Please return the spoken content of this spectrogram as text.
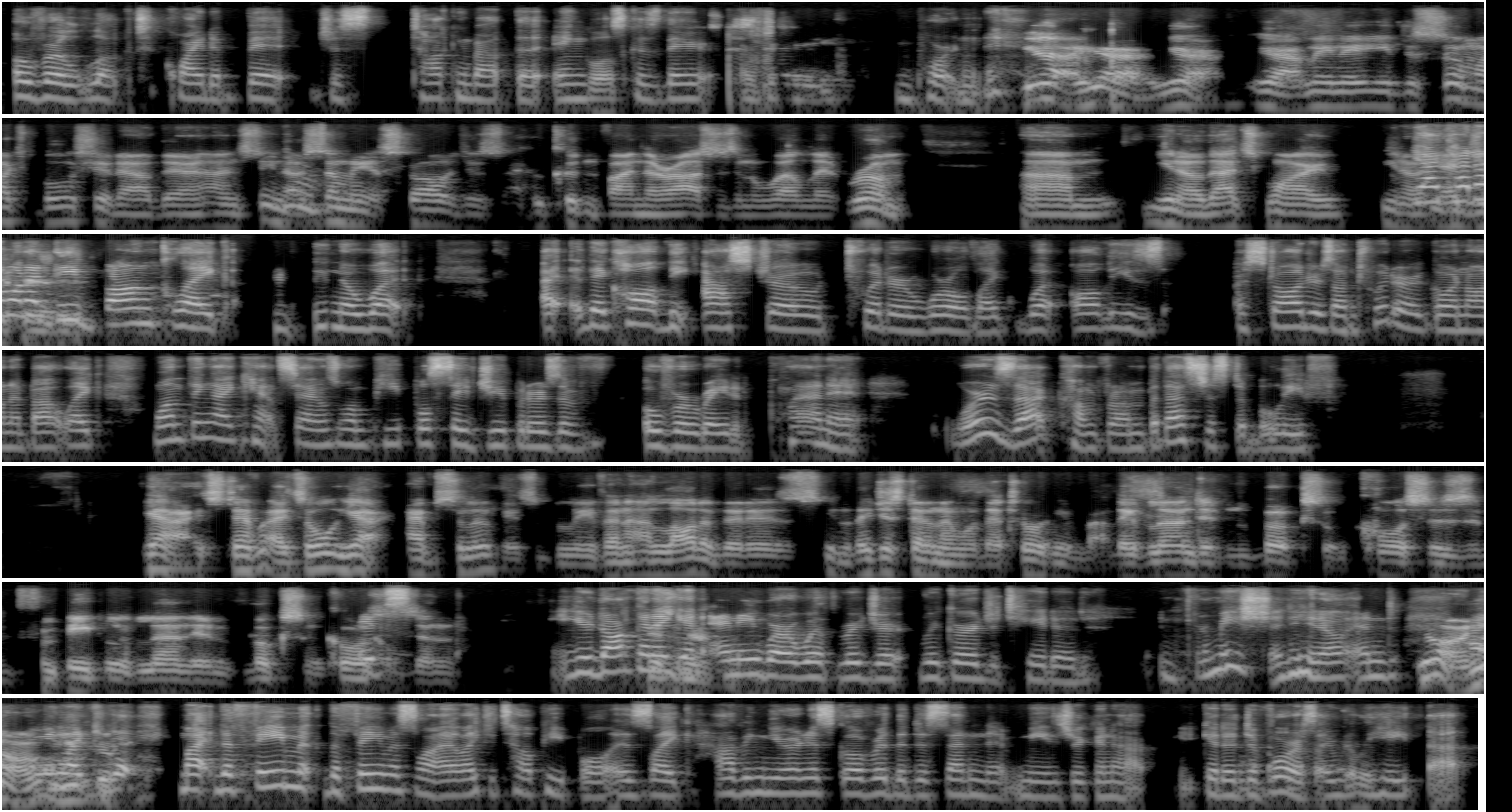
overlooked quite a bit just talking about the angles because they are very important. yeah, yeah, yeah, yeah. I mean, there's so much bullshit out there, and you know, yeah. so many astrologers who couldn't find their asses in a well lit room. Um, you know, that's why you know. Yeah, I kind of want to debunk, like, you know, what I, they call it the astro Twitter world, like what all these astrologers on Twitter are going on about. Like, one thing I can't stand is when people say Jupiter's a overrated planet. Where does that come from? But that's just a belief. Yeah, it's definitely, it's all, yeah, absolutely. It's a belief. And a lot of it is, you know, they just don't know what they're talking about. They've learned it in books or courses from people who've learned it in books and courses. It's, and you're not going to get anywhere with regurgitated information, you know, and no, no, I mean, like the, my, the famous, the famous line I like to tell people is like having Uranus go over the descendant means you're going to get a divorce. I really hate that.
